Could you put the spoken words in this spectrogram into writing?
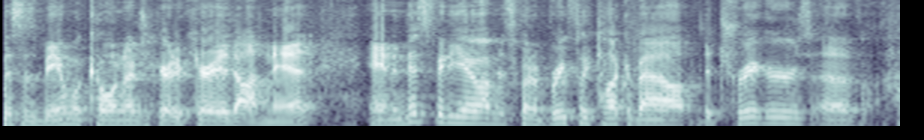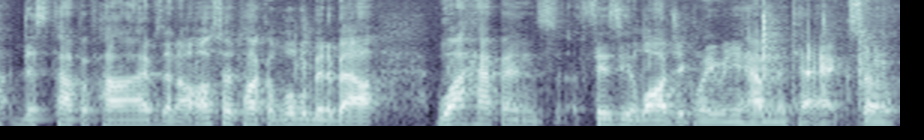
This is Ben with cholinergic and in this video I'm just going to briefly talk about the triggers of this type of hives and I'll also talk a little bit about what happens physiologically when you have an attack. So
